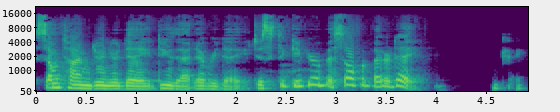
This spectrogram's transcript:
sometime during your day, do that every day, just to give yourself a better day. Okay.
